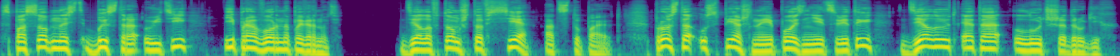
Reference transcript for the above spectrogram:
способность быстро уйти и проворно повернуть. Дело в том, что все отступают. Просто успешные поздние цветы делают это лучше других.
